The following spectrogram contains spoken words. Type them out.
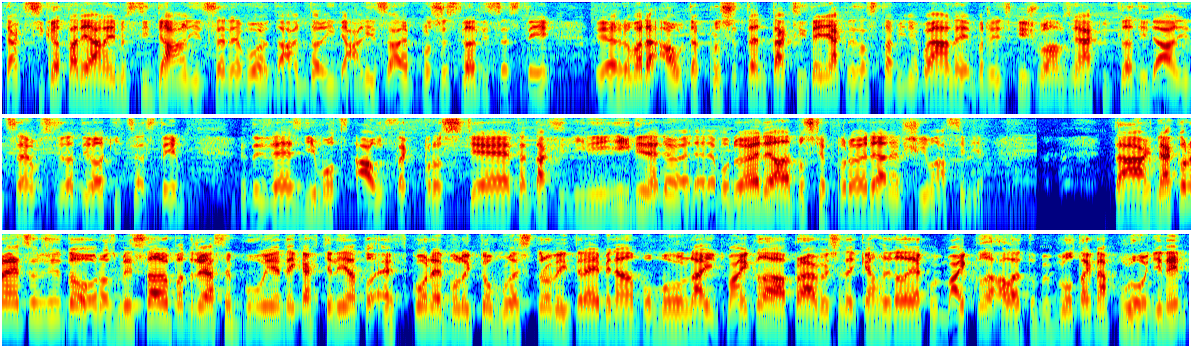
taxíka tady, já nevím jestli dálnice nebo dálnice, to není dálnice, ale prostě tyhle ty cesty, kde je hromada aut, tak prostě ten taxík tady nějak nezastaví, nebo já nevím, protože vždycky, když volám z nějaký tyhle ty dálnice, nebo tyhle ty velké cesty, kde jezdí moc aut, tak prostě ten taxi nikdy, nikdy nedojede, nebo dojede, ale prostě projede a nevšímá si mě. Tak, nakonec jsem si to rozmyslel, protože já jsem původně teďka chtěl na to F, neboli k tomu Lestrovi, který by nám pomohl najít Michaela a právě jsme teďka hledali jako Michael, ale to by bylo tak na půl hodiny.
